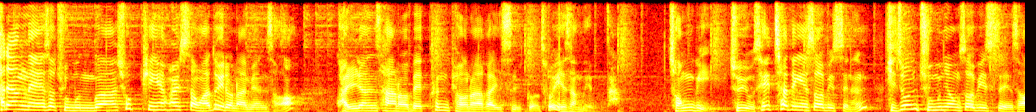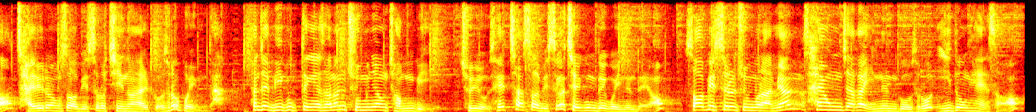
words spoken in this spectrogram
차량 내에서 주문과 쇼핑의 활성화도 일어나면서 관련 산업에 큰 변화가 있을 것으로 예상됩니다. 정비, 주유, 세차 등의 서비스는 기존 주문형 서비스에서 자율형 서비스로 진화할 것으로 보입니다. 현재 미국 등에서는 주문형 정비, 주유, 세차 서비스가 제공되고 있는데요. 서비스를 주문하면 사용자가 있는 곳으로 이동해서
